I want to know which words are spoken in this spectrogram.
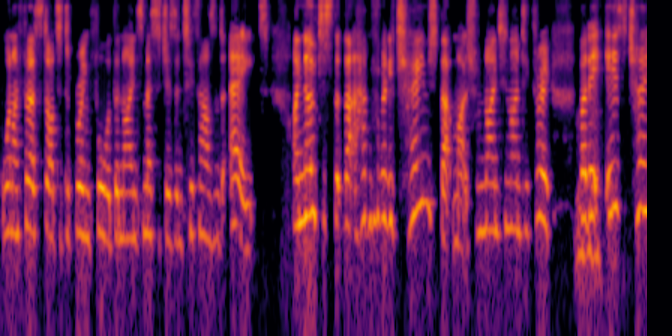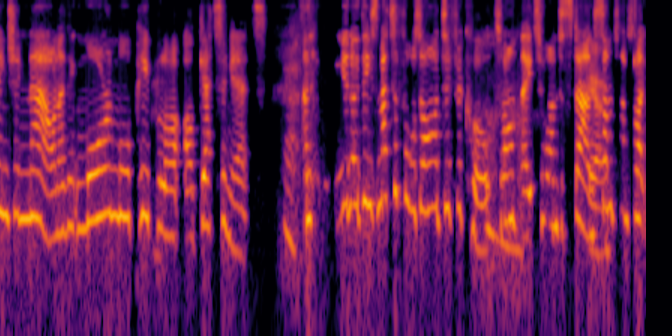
when I first started to bring forward the Nines messages in 2008, I noticed that that hadn't really changed that much from 1993. But Mm-hmm. it is changing now, and I think more and more people are, are getting it. Yes. And you know, these metaphors are difficult, aren't they, to understand? Are. Sometimes, like,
